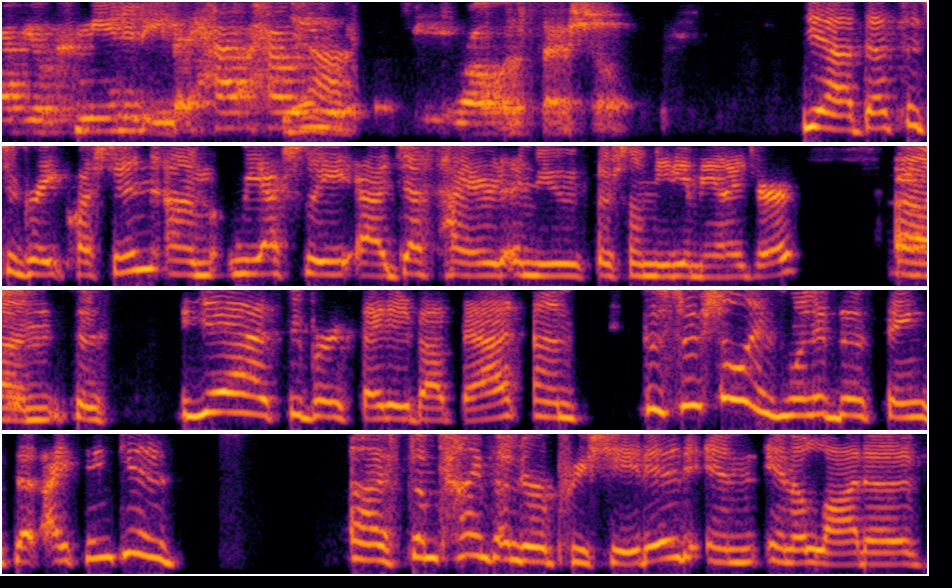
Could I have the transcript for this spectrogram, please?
you've your community, but how, how yeah. are you the role of social? Yeah, that's such a great question. Um, we actually uh, just hired a new social media manager. Um, so yeah, super excited about that. Um, so social is one of those things that I think is uh, sometimes underappreciated in in a lot of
